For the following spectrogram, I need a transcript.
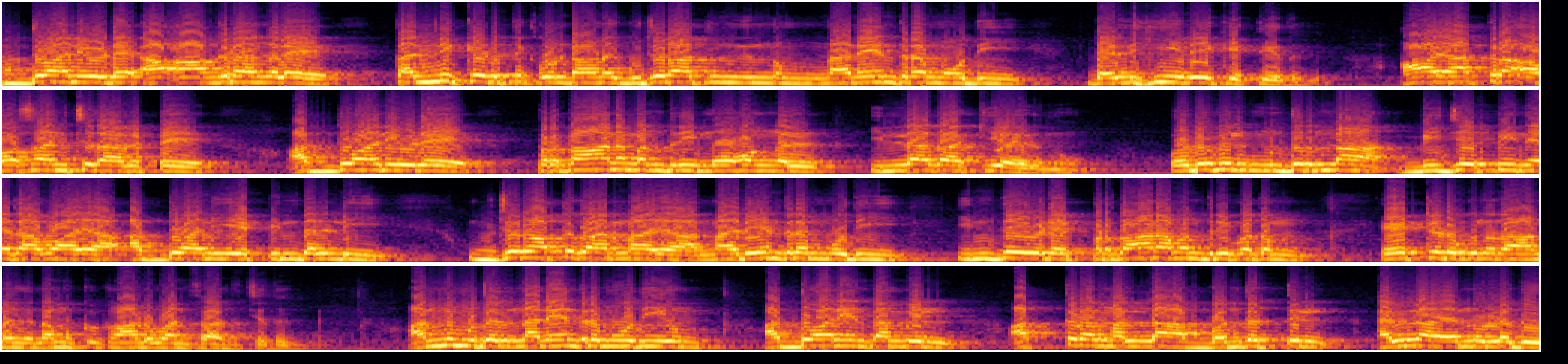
അദ്വാനിയുടെ ആ ആഗ്രഹങ്ങളെ തല്ലിക്കെടുത്തിക്കൊണ്ടാണ് ഗുജറാത്തിൽ നിന്നും നരേന്ദ്രമോദി ഡൽഹിയിലേക്ക് എത്തിയത്. ആ യാത്ര അവസാനിച്ചതാകട്ടെ അദ്വാനിയുടെ പ്രധാനമന്ത്രി മോഹങ്ങൾ ഇല്ലാതാക്കിയായിരുന്നു. ഒടുവിൽ മുതിർന്ന ബി ജെ പി നേതാവായ അദ്വാനിയെ പിന്തള്ളി ഗുജറാത്തുകാരനായ നരേന്ദ്രമോദി ഇന്ത്യയുടെ പ്രധാനമന്ത്രി പദം ഏറ്റെടുക്കുന്നതാണ് നമുക്ക് കാണുവാൻ സാധിച്ചത്. അന്നു മുതൽ നരേന്ദ്രമോദിയും അദ്വാനിയും തമ്മിൽ അത്ര നല്ല ബന്ധത്തിൽ അല്ല എന്നുള്ളത്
